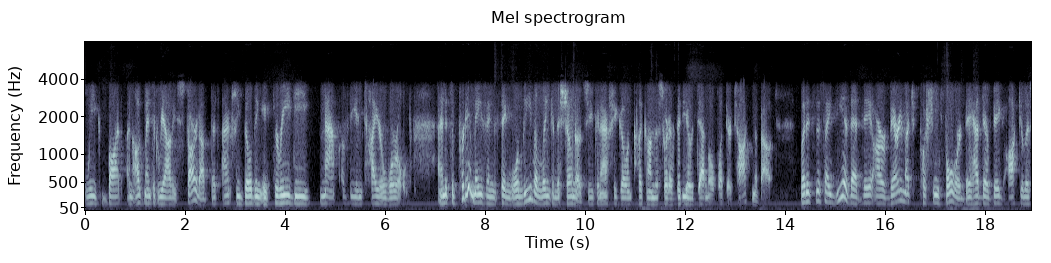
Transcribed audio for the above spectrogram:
week bought an augmented reality startup that's actually building a 3D map of the entire world. And it's a pretty amazing thing. We'll leave a link in the show notes so you can actually go and click on this sort of video demo of what they're talking about. But it's this idea that they are very much pushing forward. They had their big Oculus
